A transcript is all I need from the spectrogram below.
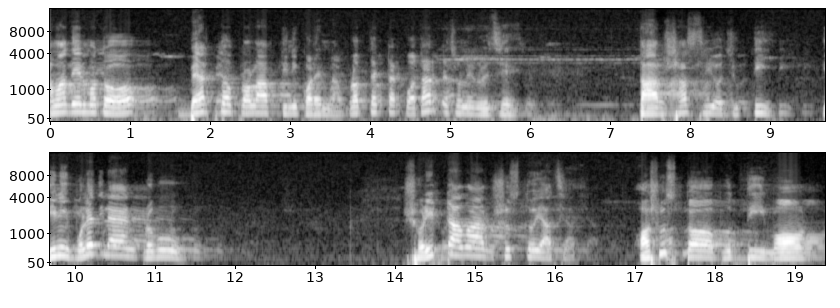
আমাদের মতো ব্যর্থ প্রলাপ তিনি করেন না। প্রত্যেকটা কথার পেছনে রয়েছে তার শাস্ত্রীয় যুক্তি। তিনি বলে দিলেন, প্রভু, শরীরটা আমার সুস্থই আছে। অসুস্থ বুদ্ধি মন।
